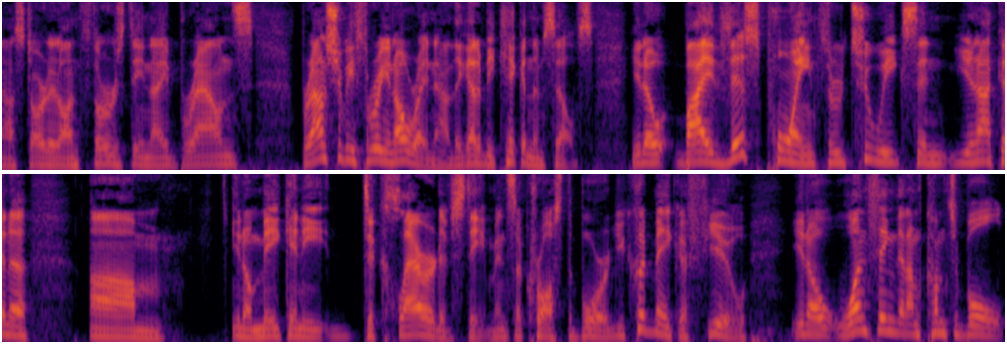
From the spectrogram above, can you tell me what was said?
uh, started on Thursday night. Browns Browns should be 3 and 0 right now. They got to be kicking themselves. You know, by this point through 2 weeks and you're not going to um you know make any declarative statements across the board. You could make a few. You know, one thing that I'm comfortable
